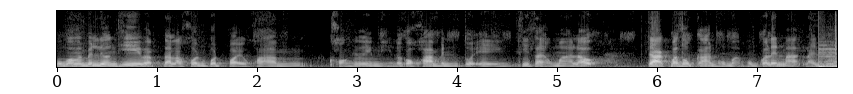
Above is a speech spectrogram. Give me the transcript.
ผมว่ามันเป็นเรื่องที่แบบแต่ละคนปลดปล่อยความของที่ตัวเองมี แล้วก็ความเป็นตัวเองที่ใส่ออกมาแล้วจากประสบการณ์ผมอะผมก็เล่นมาหลายเรื่อง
